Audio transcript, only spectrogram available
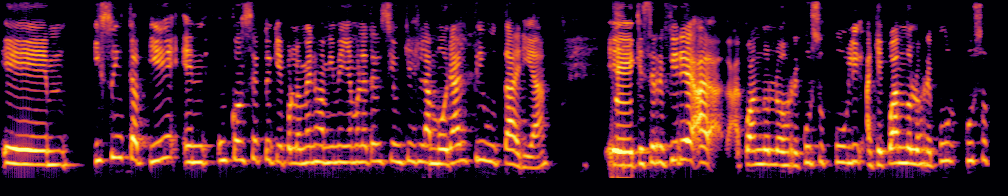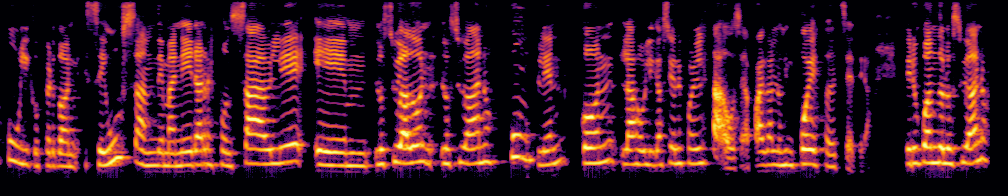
Em, hizo hincapié en un concepto que por lo menos a mí me llamó la atención, que es la moral tributaria, eh, que se refiere a, cuando los recursos públicos, a que cuando los recursos públicos, perdón, se usan de manera responsable, em, los, ciudadanos, cumplen con las obligaciones con el Estado, o sea, pagan los impuestos, etc. Pero cuando los ciudadanos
